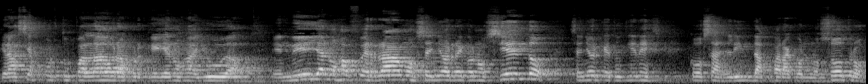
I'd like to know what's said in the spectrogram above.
Gracias por tu palabra, porque ella nos ayuda. En ella nos aferramos, Señor, reconociendo, Señor, que tú tienes cosas lindas para con nosotros,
